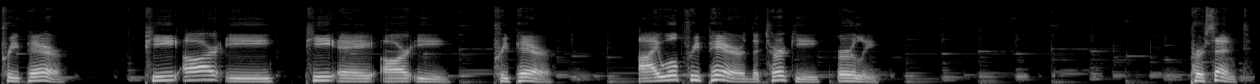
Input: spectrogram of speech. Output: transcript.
Prepare. P R E P A R E. Prepare. I will prepare the turkey early. Percent.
